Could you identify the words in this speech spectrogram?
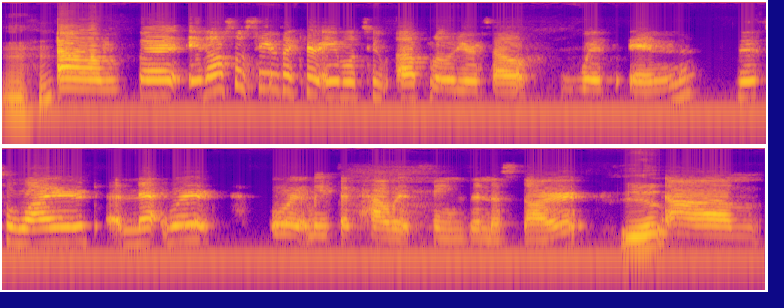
Mm-hmm. Um, but it also seems like you're able to upload yourself within this wired network, or at least that's how it seems in the start. Yep. Um,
